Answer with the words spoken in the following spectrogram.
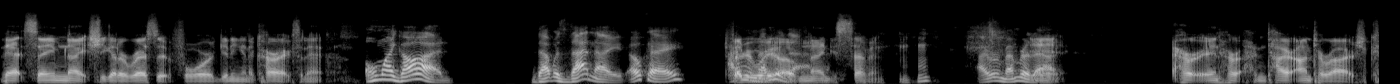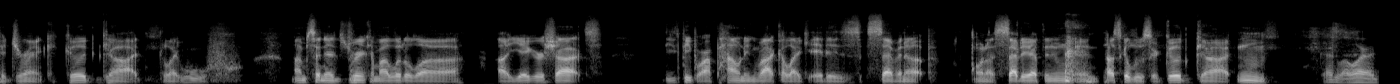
That same night, she got arrested for getting in a car accident. Oh my God. That was that night. Okay. February of 97. Mm-hmm. I remember that. And her and her entire entourage could drink. Good God. Like, ooh. I'm sitting there drinking my little uh, uh Jaeger shots. These people are pounding vodka like it is seven up on a Saturday afternoon in Tuscaloosa. Good God. Mm. Good Lord.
